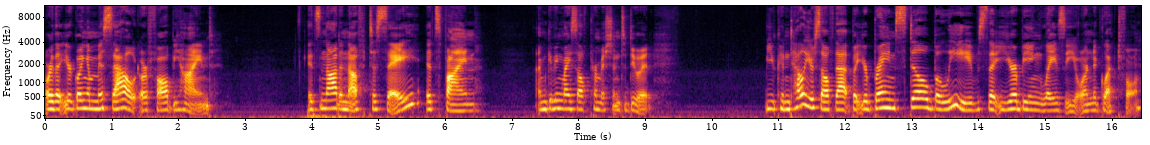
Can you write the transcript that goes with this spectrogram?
or that you're going to miss out or fall behind. It's not enough to say, it's fine. I'm giving myself permission to do it. You can tell yourself that, but your brain still believes that you're being lazy or neglectful.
